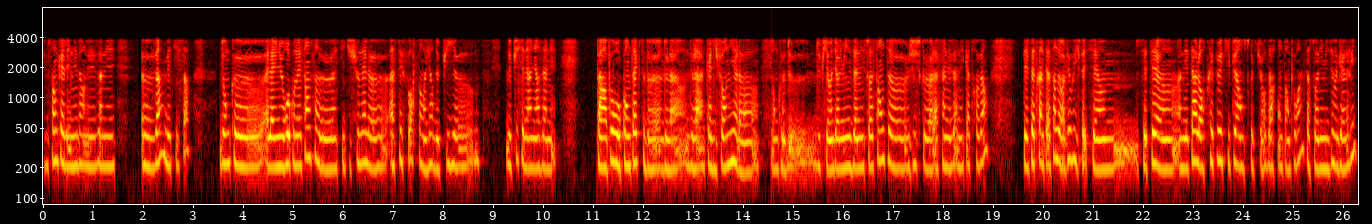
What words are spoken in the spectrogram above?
qui me semble qu'elle est née dans les années 20, euh, Bétissa. Donc, euh, elle a une reconnaissance euh, institutionnelle assez forte, on va dire, depuis, depuis ces dernières années. Par rapport au contexte de, la, Californie, donc de, depuis on va dire le milieu des années 60 jusqu'à la fin des années 80, c'est peut-être intéressant de rappeler, oui, c'était un, État alors très peu équipé en structure d'art contemporain, que ce soit les musées ou les galeries.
